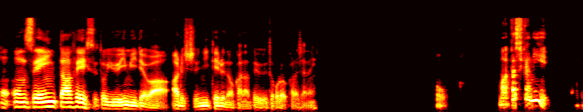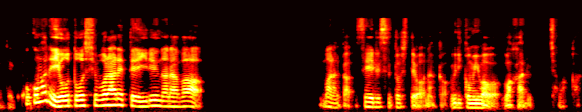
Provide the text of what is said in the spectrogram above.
お音声インターフェースという意味では、ある種似てるのかなというところからじゃない？う。まあ確かに、ここまで用途を絞られているならば、まあなんか、セールスとしてはなんか、売り込みはわかるじゃわかる。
